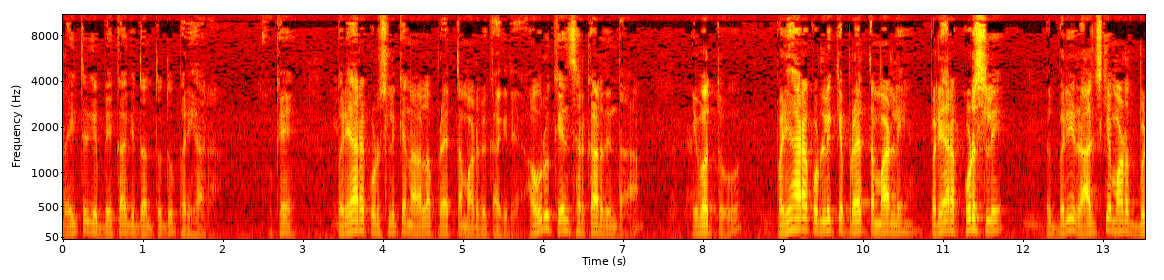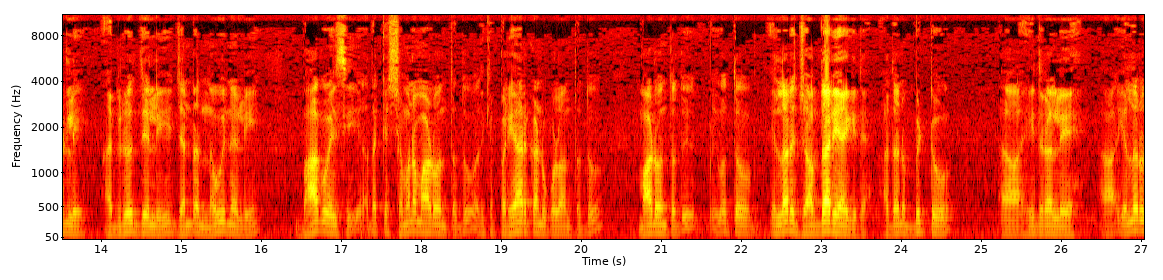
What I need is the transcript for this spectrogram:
ರೈತರಿಗೆ ಬೇಕಾಗಿದ್ದಂಥದ್ದು ಪರಿಹಾರ. ಓಕೆ? ಪರಿಹಾರ ಕೊಡಿಸ್ಲಿಕ್ಕೆ ನಾವೆಲ್ಲ ಪ್ರಯತ್ನ ಮಾಡಬೇಕಾಗಿದೆ. ಅವರು ಕೇಂದ್ರ ಸರ್ಕಾರದಿಂದ ಇವತ್ತು ಪರಿಹಾರ ಕೊಡಲಿಕ್ಕೆ ಪ್ರಯತ್ನ ಮಾಡಲಿ, ಪರಿಹಾರ ಕೊಡಿಸ್ಲಿ. ಬರೀ ರಾಜಕೀಯ ಮಾಡೋದು ಬಿಡಲಿ. ಅಭಿವೃದ್ಧಿಯಲ್ಲಿ, ಜನರ ನೋವಿನಲ್ಲಿ ಭಾಗವಹಿಸಿ ಅದಕ್ಕೆ ಶಮನ ಮಾಡುವಂಥದ್ದು, ಅದಕ್ಕೆ ಪರಿಹಾರ ಕಂಡುಕೊಳ್ಳುವಂಥದ್ದು, ಮಾಡುವಂಥದ್ದು ಇವತ್ತು ಎಲ್ಲರ ಜವಾಬ್ದಾರಿಯಾಗಿದೆ. ಅದನ್ನು ಬಿಟ್ಟು ಇದರಲ್ಲಿ ಎಲ್ಲರೂ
